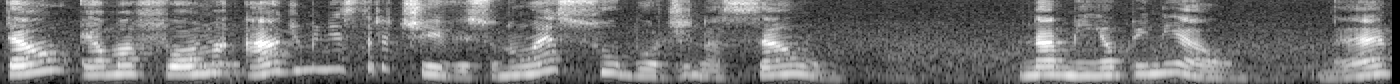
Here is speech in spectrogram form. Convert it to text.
Então, é uma forma administrativa, isso não é subordinação, na minha opinião, né?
